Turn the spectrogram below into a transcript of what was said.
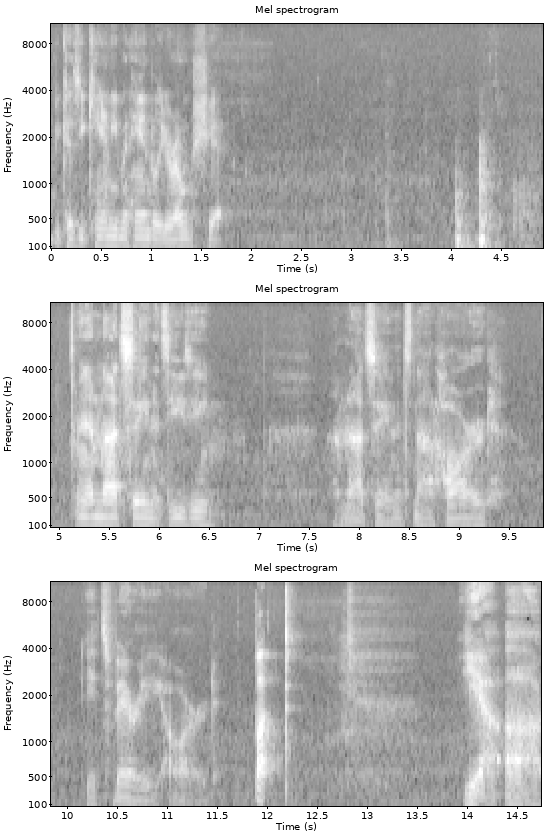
because you can't even handle your own shit. And I'm not saying it's easy. I'm not saying it's not hard. It's very hard. But yeah, uh,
